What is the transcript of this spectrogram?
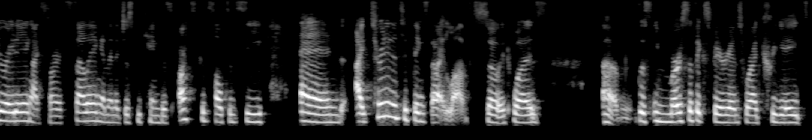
curating, I started selling, and then it just became this arts consultancy. And I turned it into things that I loved. So it was um, this immersive experience where I'd create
